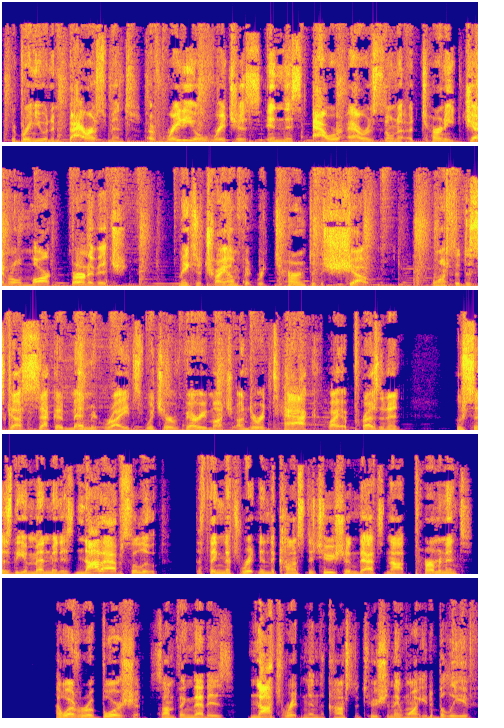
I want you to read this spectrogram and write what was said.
to bring you an embarrassment of radio riches in this hour. Arizona Attorney General Mark Brnovich makes a triumphant return to the show. He wants to discuss Second Amendment rights, which are very much under attack by a president who says the amendment is not absolute. The thing that's written in the Constitution, that's not permanent. However, abortion, something that is not written in the Constitution, they want you to believe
